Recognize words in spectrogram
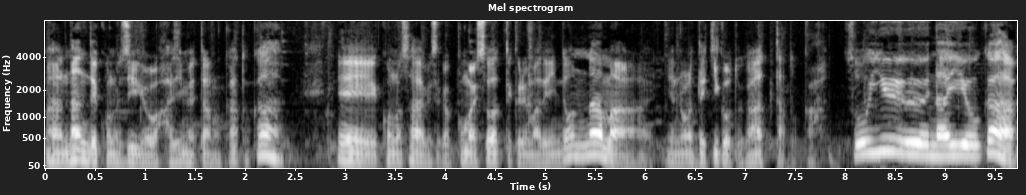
まあ、なんでこの事業を始めたのかとか、えー、このサービスがここまで育ってくるまでにどんな、まあ、いろんな出来事があったとかそういう内容が、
